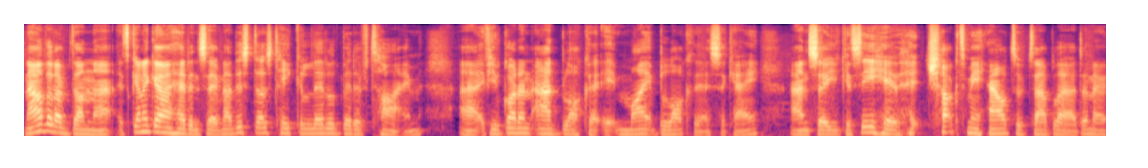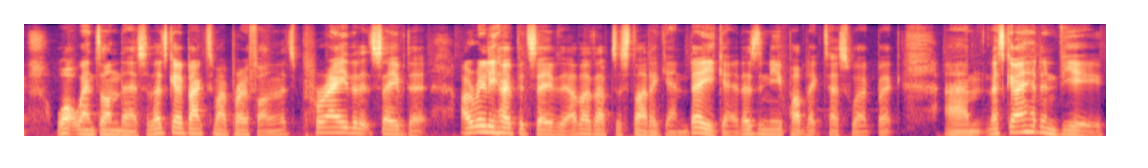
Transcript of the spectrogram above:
now that I've done that, it's going to go ahead and save. Now, this does take a little bit of time. Uh, if you've got an ad blocker, it might block this, okay? And so you can see here, it chucked me out of Tableau. I don't know what went on there. So let's go back to my profile and let's pray that it saved it. I really hope it saved it. Otherwise, I have to start again. There you go. There's the new public test workbook. Um, let's go ahead and view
